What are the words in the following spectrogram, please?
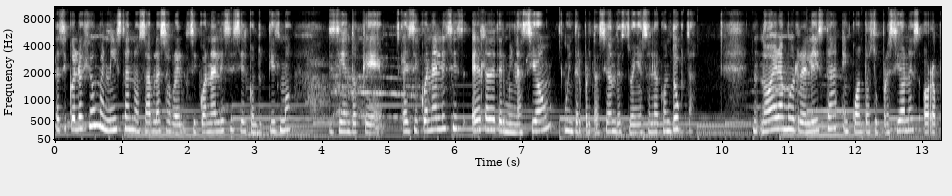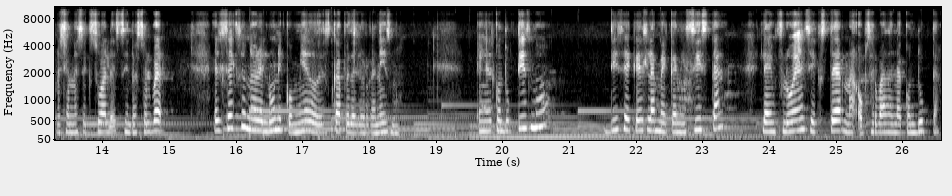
La psicología humanista nos habla sobre el psicoanálisis y el conductismo diciendo que el psicoanálisis es la determinación o interpretación de sueños en la conducta. No era muy realista en cuanto a supresiones o represiones sexuales sin resolver. El sexo no era el único miedo de escape del organismo. En el conductismo dice que es la mecanicista la influencia externa observada en la conducta,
